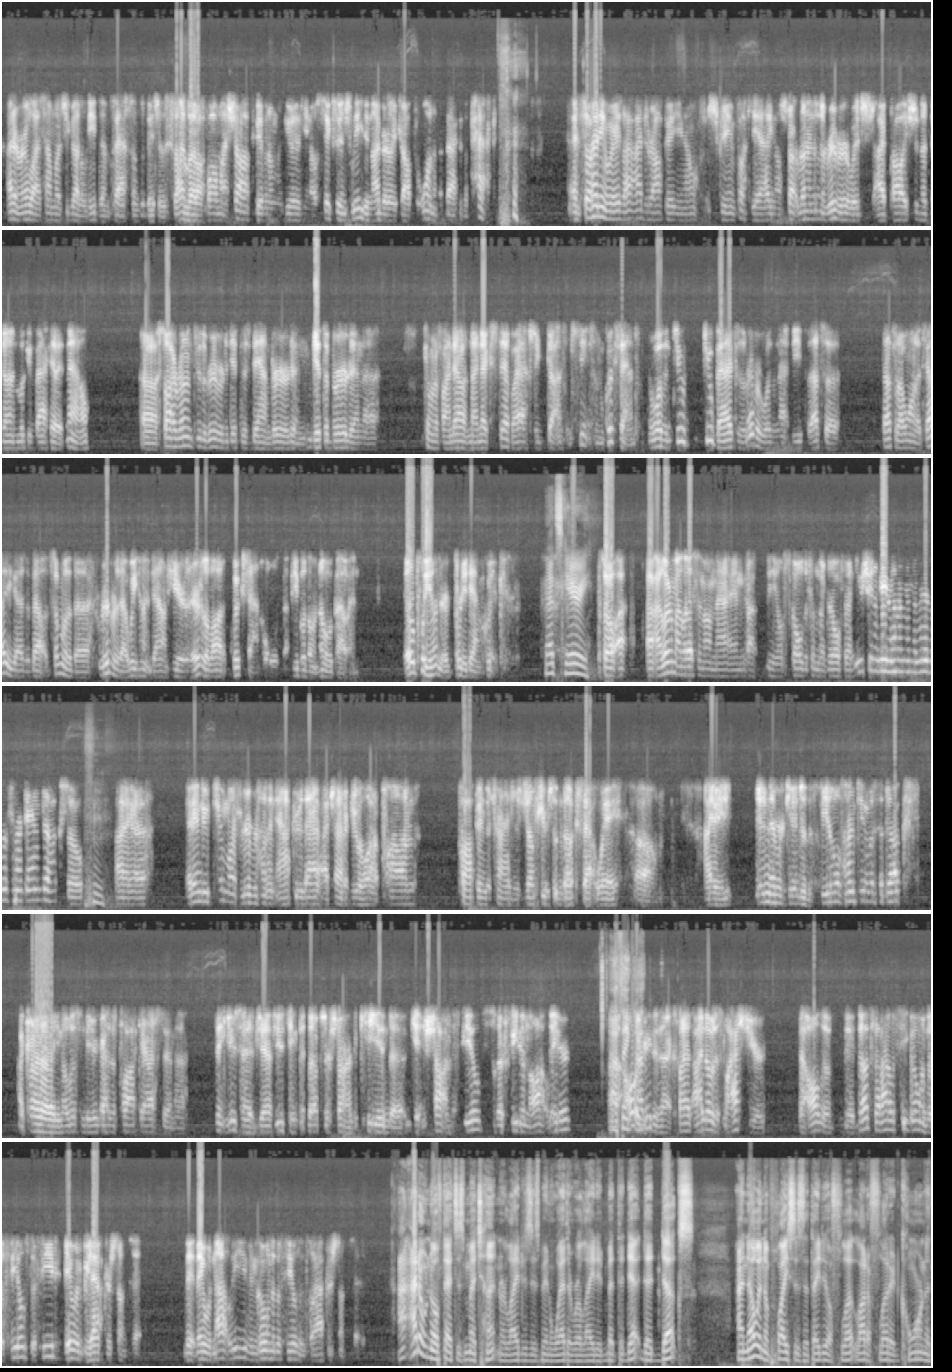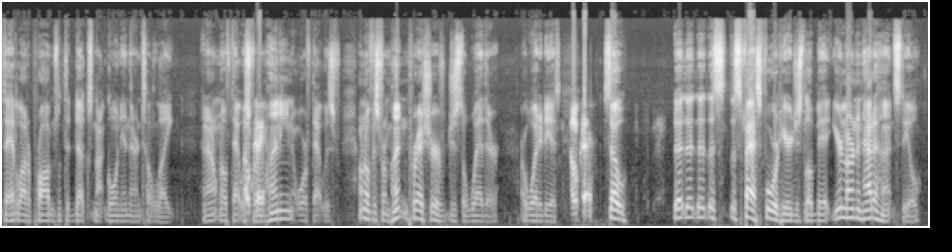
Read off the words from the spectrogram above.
I didn't realize how much you got to lead them fast sons of bitches. Because I let off all my shots, giving them a good, you know, six-inch lead, and I barely dropped one in the back of the pack. And so, anyways, I, I drop it, you know, scream, fuck yeah, you know, start running in the river, which I probably shouldn't have done looking back at it now. Uh, so I run through the river to get this damn bird and get the bird, and uh, coming to find out, in my next step, I actually got some sea- some quicksand. It wasn't too too bad because the river wasn't that deep. But that's a that's what I want to tell you guys about. Some of the river that we hunt down here, there's a lot of quicksand holes that people don't know about, and it'll pull you under pretty damn quick. That's scary. So I, I learned my lesson on that and got, you know, scolded from the girlfriend. You shouldn't be running in the river for a damn duck. So Hmm. I, uh, I didn't do too much river hunting after that. I tried to do a lot of pond, pop in to try and just jump shoot some ducks that way. Um, I didn't ever get into the field hunting with the ducks. I kind of, you know, listened to your guys' podcast, and uh, I think you said, Jeff, you think the ducks are starting to key into getting shot in the field, so they're feeding a lot later. I Uh, think I'll I- agree to that because I, I noticed last year that all the, the ducks that I would see go into the fields to feed, it would be after sunset. They, they would not leave and go into the fields until after sunset. I, I don't know if that's as much hunting related as it's been weather related, but the de- the ducks, I know in the places that they do a flood, lot of flooded corn that they had a lot of problems with the ducks not going in there until late. And I don't know if that was Okay. from hunting or if that was I don't know if it's from hunting pressure or just the weather or what it is. Okay. So th- th- th- let's let's fast forward here just a little bit. You're learning how to hunt still.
